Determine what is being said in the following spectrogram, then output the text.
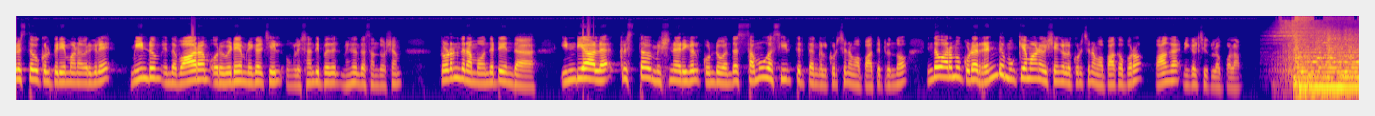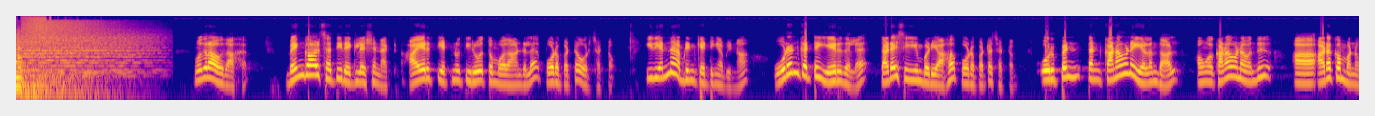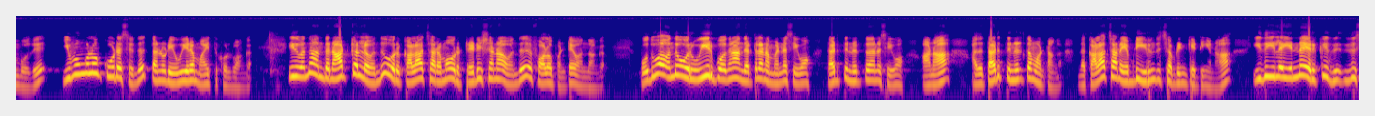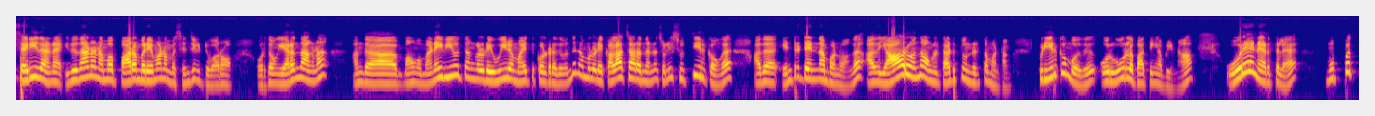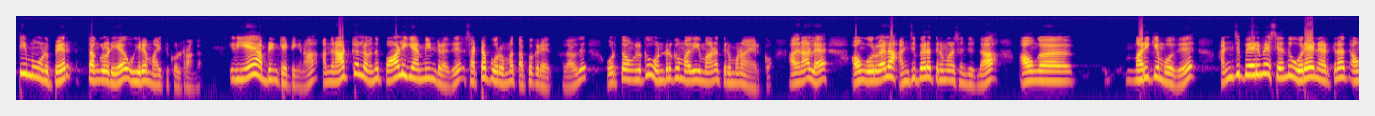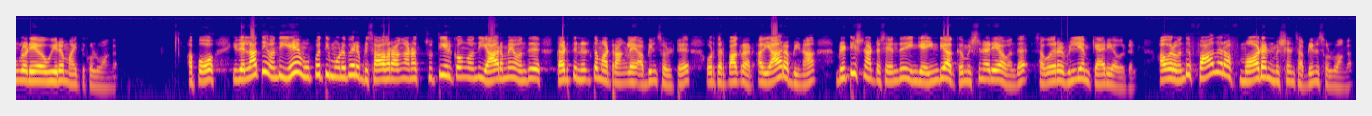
கிறிஸ்தவுக்குள் பிரியமானவர்களே மீண்டும் இந்த வாரம் ஒரு விடயம் நிகழ்ச்சியில் உங்களை சந்திப்பதில் மிகுந்த சந்தோஷம். தொடர்ந்து நம்ம வந்துட்டு இந்த இந்தியாவில் கிறிஸ்தவ மிஷினரிகள் கொண்டு வந்த சமூக சீர்திருத்தங்கள் குறித்து நம்ம பார்த்துட்டு இருந்தோம். இந்த வாரமும் கூட ரெண்டு முக்கியமான விஷயங்களை குறித்து நம்ம பார்க்க போகிறோம் வாங்க நிகழ்ச்சிக்குள்ளே போகலாம் முதலாவதாக பெங்கால் சதி ரெகுலேஷன் ஆக்ட் ஆயிரத்தி எட்நூற்றி இருபத்தொம்போது ஆண்டில் போடப்பட்ட ஒரு சட்டம். இது என்ன அப்படின்னு கேட்டிங்க அப்படின்னா உடன்கட்டை ஏறுதலை தடை செய்யும்படியாக போடப்பட்ட சட்டம். ஒரு பெண் தன் கணவனை இழந்தால் அவங்க கணவனை வந்து அடக்கம் பண்ணும்போது இவங்களும் கூட சேர்ந்து தன்னுடைய உயிரை மாய்த்து கொள்வாங்க. இது வந்து அந்த நாட்களில் வந்து ஒரு கலாச்சாரமாக ஒரு ட்ரெடிஷனாக வந்து ஃபாலோ பண்ணிட்டே வந்தாங்க. பொதுவாக வந்து ஒரு உயிர் போகுதுன்னா அந்த இடத்துல நம்ம என்ன செய்வோம்? தடுத்து நிறுத்த தானே செய்வோம். ஆனால் அதை தடுத்து நிறுத்த மாட்டாங்க. அந்த கலாச்சாரம் எப்படி இருந்துச்சு அப்படின்னு கேட்டிங்கன்னா இதில் என்ன இருக்குது இது இது சரிதானே? இதுதானே நம்ம பாரம்பரியமாக நம்ம செஞ்சுக்கிட்டு வரோம். ஒருத்தவங்க இறந்தாங்கன்னா அந்த அவங்க மனைவியும் தங்களுடைய உயிரை மாய்த்து கொள்வது வந்து நம்மளுடைய கலாச்சாரம் தானே சொல்லி சுற்றி இருக்கவங்க அதை என்டர்டெயின் தான் பண்ணுவாங்க. அதை யாரும் வந்து அவங்களை தடுத்து நிறுத்த மாட்டாங்க. இப்படி இருக்கும்போது ஒரு ஊரில் பார்த்தீங்க அப்படின்னா ஒரே நேரத்தில் முப்பத்தி மூணு பேர் தங்களுடைய உயிரை மாய்த்து கொள்கிறாங்க இது ஏன் அப்படின்னு கேட்டிங்கன்னா அந்த நாட்களில் வந்து பாலிகேமின்றது சட்டப்பூர்வமாக தப்பு கிடையாது. அதாவது ஒருத்தவங்களுக்கு ஒன்றுக்கும் அதிகமான திருமணம் ஆயிருக்கும். அதனால் அவங்க ஒருவேளை அஞ்சு பேரை திருமணம் செஞ்சுருந்தா அவங்க மறிக்கும் போது அஞ்சு பேருமே சேர்ந்து ஒரே நேரத்தில் அவங்களுடைய உயிரை மாய்த்து கொள்வாங்க. அப்போது இது எல்லாத்தையும் வந்து ஏன் முப்பத்தி மூணு பேர் இப்படி சாகுறாங்க? ஆனால் சுற்றி இருக்கவங்க வந்து யாருமே வந்து தடுத்து நிறுத்த மாட்றாங்களே அப்படின்னு சொல்லிட்டு ஒருத்தர் பார்க்குறாரு அது யார் அப்படின்னா பிரிட்டிஷ் நாட்டை சேர்ந்து இங்கே இந்தியாவுக்கு மிஷினரியாக வந்த சகோதரர் வில்லியம் கேரி அவர்கள். அவரை வந்து ஃபாதர் ஆஃப் மாடர்ன் மிஷன்ஸ் அப்படின்னு சொல்லுவாங்க.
